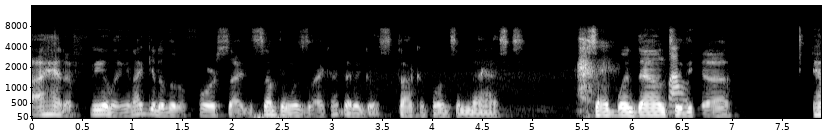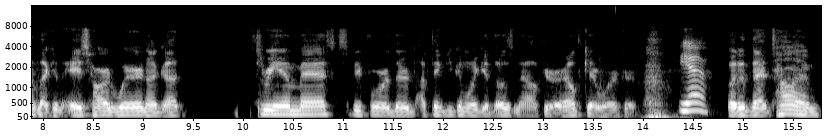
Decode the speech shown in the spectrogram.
I had a feeling, and I get a little foresight, and something was like, I better go stock up on some masks. So I went down Wow. to the, uh, had like an Ace Hardware, and I got 3M masks before they're. I think you can only get those now if you're a healthcare worker. yeah. But at that time,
